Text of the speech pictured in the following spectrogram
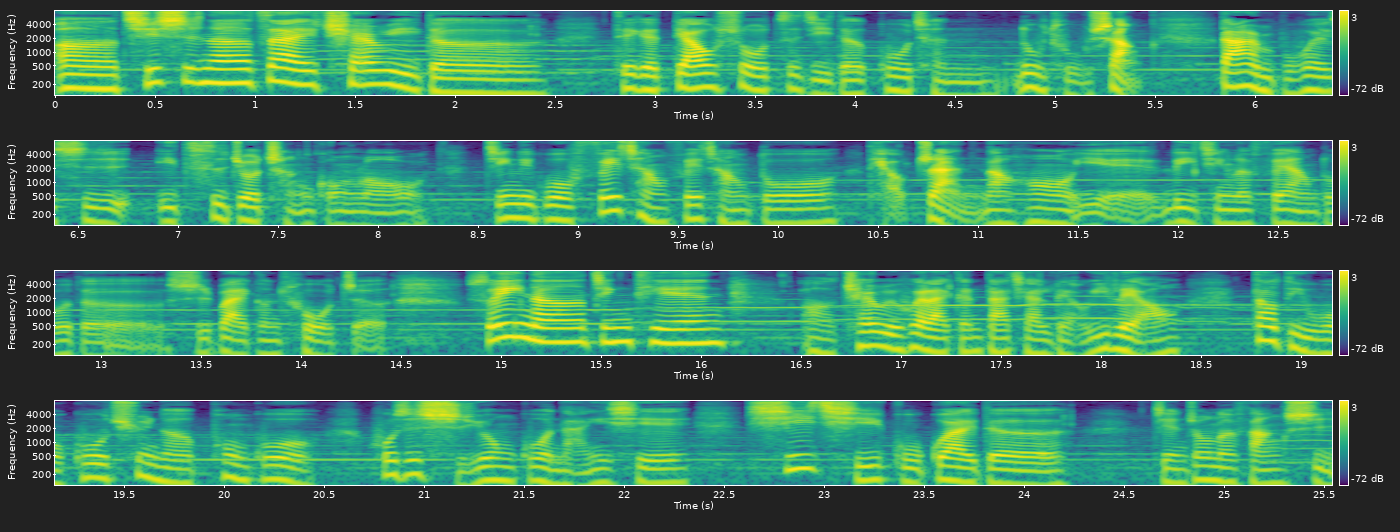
呃，其实呢，在 Cherry 的这个雕塑自己的过程路途上，当然不会是一次就成功喽，经历过非常非常多挑战，然后也历经了非常多的失败跟挫折。所以呢，今天呃，Cherry 会来跟大家聊一聊，到底我过去呢碰过或是使用过哪一些稀奇古怪的减重的方式。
